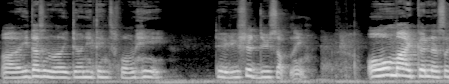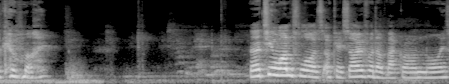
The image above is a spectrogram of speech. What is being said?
Uh, he doesn't really do anything for me. Dude, you should do something. Oh my goodness, look at mine. 31 floors. Okay, sorry for the background noise.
